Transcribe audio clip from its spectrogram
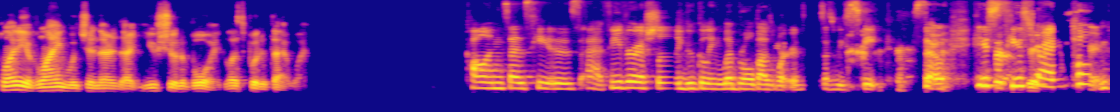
plenty of language in there that you should avoid. Let's put it that way. Colin says he is uh, feverishly Googling liberal buzzwords as we speak. So he's, he's trying to learn.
